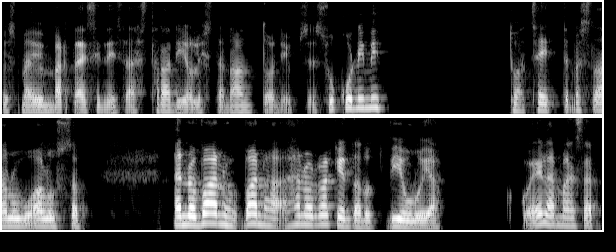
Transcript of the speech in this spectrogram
jos mä ymmärtäisin, niin tämä Stradiolistan Antoniuksen sukunimi 1700-luvun alussa. Hän on, vanha, vanha, hän on rakentanut viuluja koko elämänsä,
